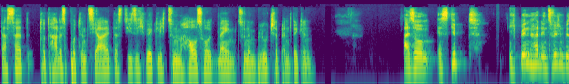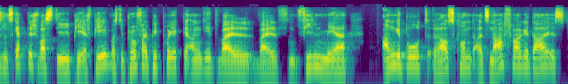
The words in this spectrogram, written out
das hat totales Potenzial, dass die sich wirklich zu einem Household Name, zu einem Blue Chip entwickeln. Also es gibt ich bin halt inzwischen ein bisschen skeptisch, was die PFP, was die Profile-Pick-Projekte angeht, weil, weil viel mehr Angebot rauskommt, als Nachfrage da ist.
